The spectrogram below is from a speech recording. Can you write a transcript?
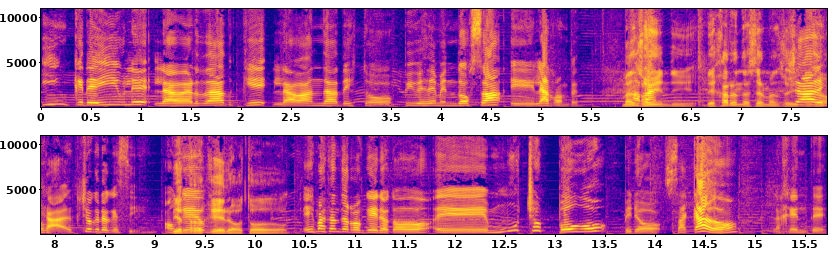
increíble, la verdad, que la banda de estos pibes de Mendoza eh, la rompen. Manso Arran- Indie. Dejaron de hacer Manso Ya Indie. ¿no? deja, yo creo que sí. Bien rockero todo. Es bastante rockero todo. eh, mucho pogo, pero sacado la gente.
